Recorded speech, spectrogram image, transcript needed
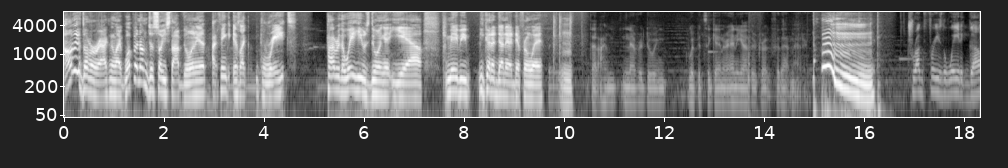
I don't think it's overreacting. Like, whooping them just so you stop doing it, I think is like great. However, the way he was doing it, yeah, maybe he could have done it a different way. Say Hmm. That I'm never doing whippets again or any other drug for that matter. Hmm. drug free is the way to go.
